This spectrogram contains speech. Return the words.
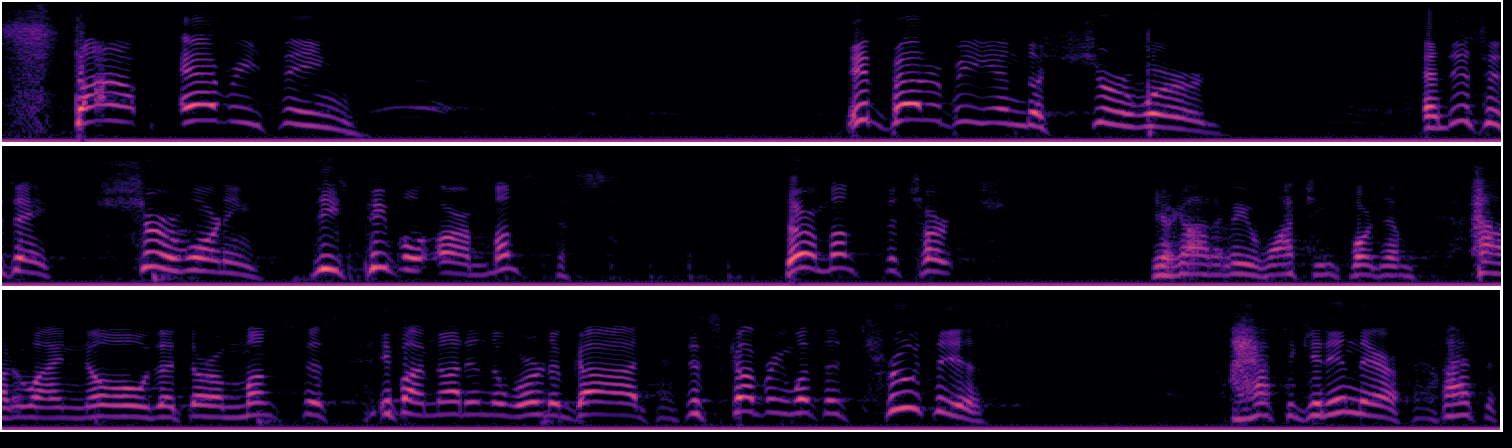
stop everything. It better be in the sure word. And this is a sure warning. These people are amongst us, they're amongst the church. You got to be watching for them. How do I know that they're amongst us if I'm not in the Word of God, discovering what the truth is? I have to get in there. I have to.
